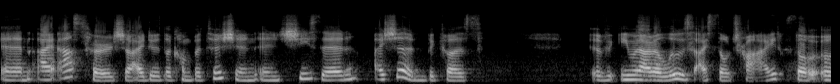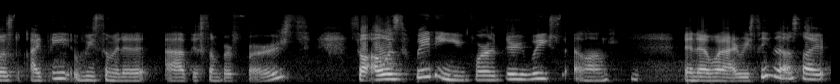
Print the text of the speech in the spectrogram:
And I asked her, should I do the competition? And she said I should because if even if I lose, I still tried. So it was, I think we submitted uh, December 1st. So I was waiting for three weeks. Um, and then when I received it, I was like,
